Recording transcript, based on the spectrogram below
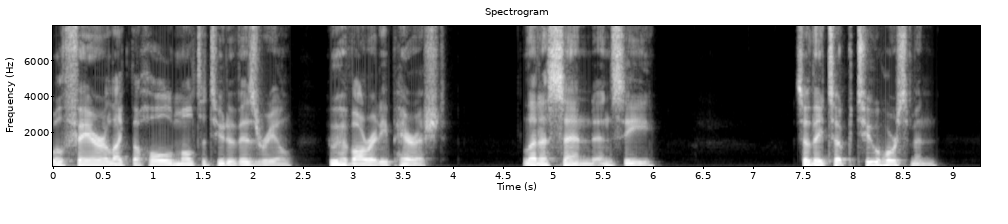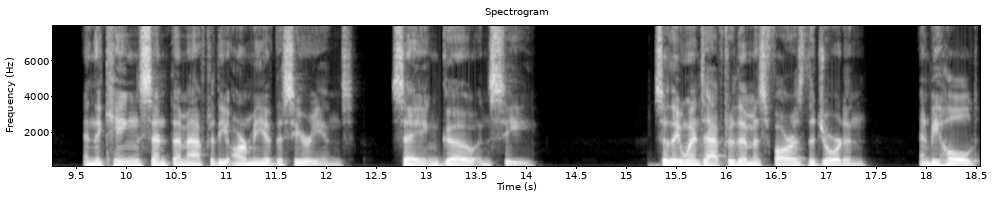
will fare like the whole multitude of Israel, who have already perished. Let us send and see. So they took two horsemen, and the king sent them after the army of the Syrians, saying, Go and see. So they went after them as far as the Jordan, and behold,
